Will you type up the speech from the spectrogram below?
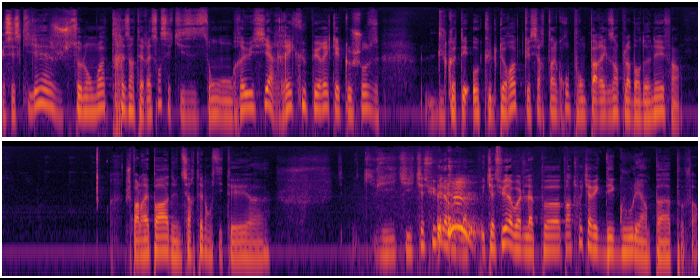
Et c'est ce qui est, selon moi, très intéressant, c'est qu'ils ont réussi à récupérer quelque chose du côté occulte rock que certains groupes ont par exemple abandonné. Enfin, je parlerai pas d'une certaine entité euh, qui, qui- qui a suivi la voie de la, qui a suivi la voie de la pop, un truc avec des ghouls et un pape. Enfin,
